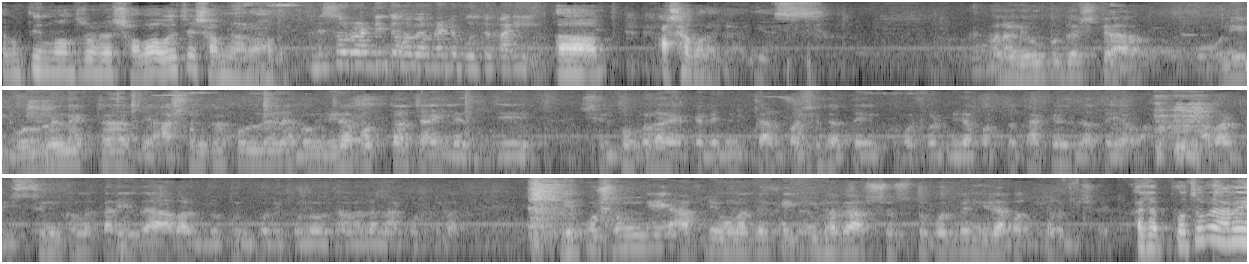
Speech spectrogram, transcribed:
এবং তিন মন্ত্রণালয়ের সভা হয়েছে সামনে আরও হবে। মানে সোহরাওয়ার্দীতে হবে আমরা এটা বলতে পারি? আহ, আশা করা যায় ইয়েস মাননীয় উপদেষ্টা উনি বললেন একটা যে আশঙ্কা করলেন এবং নিরাপত্তা চাইলেন যে শিল্পকলা একাডেমির চারপাশে যাতে কঠোর নিরাপত্তা থাকে যাতে আবার বিশৃঙ্খলাকারীরা আবার নতুন করে কোনো ঝামেলা না করতে পারে। আচ্ছা প্রথমে আমি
